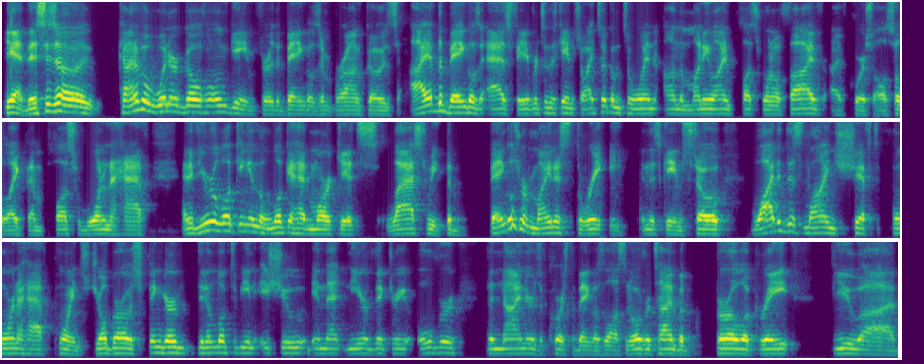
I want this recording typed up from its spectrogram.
Yeah, this is a kind of a winner go home game for the Bengals and Broncos. I have the Bengals as favorites in this game, so I took them to win on the money line plus 105. I, of course, also like them plus one and a half. And if you were looking in the look ahead markets last week, the Bengals were minus three in this game. So why did this line shift four and a half points? Joe Burrow's finger didn't look to be an issue in that near victory over the Niners. Of course, the Bengals lost in overtime, but Burrow looked great. Few uh,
